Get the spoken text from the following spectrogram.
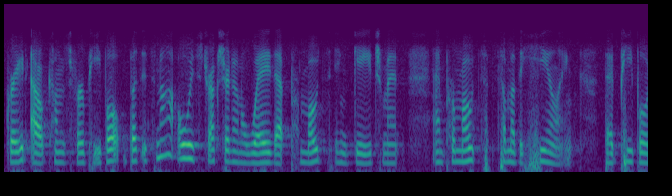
great outcomes for people, but it's not always structured in a way that promotes engagement and promotes some of the healing that people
